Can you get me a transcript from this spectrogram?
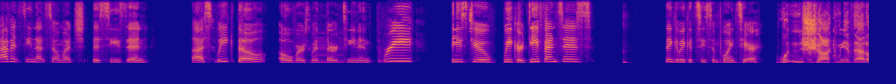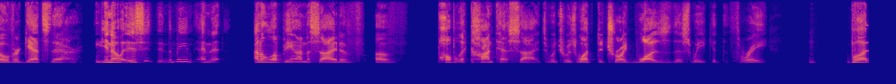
Haven't seen that so much this season. Last week though, overs with Mhm. 13 and 3. These two weaker defenses. Thinking we could see some points here. Wouldn't shock me if that over gets there. You know, is it, I mean, and I don't love being on the side of of public contest sides, which was what Detroit was this week at the three. Hmm. But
